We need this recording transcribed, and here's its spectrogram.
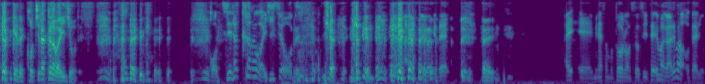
というわけで、こちらからは以上です。は いこちらからは以上です。いや、だって、はい、というわけで、はい。はい、えー、皆さんも討論してほしいテーマがあればお便り送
